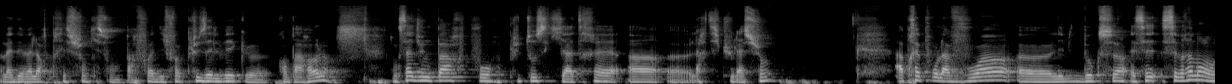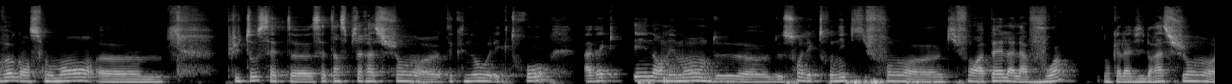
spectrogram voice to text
des valeurs de pression qui sont parfois dix fois plus élevées qu'en parole. Donc ça d'une part pour plutôt ce qui a trait à l'articulation, après, pour la voix, euh, les beatboxers, c'est vraiment en vogue en ce moment, euh, plutôt cette, euh, inspiration techno-électro, avec énormément de, sons électroniques qui font, qui font appel à la voix, donc à la vibration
